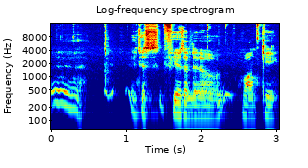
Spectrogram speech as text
uh, it just feels a little wonky.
